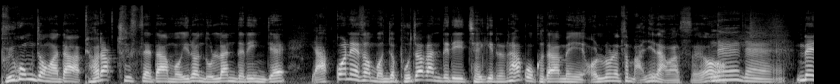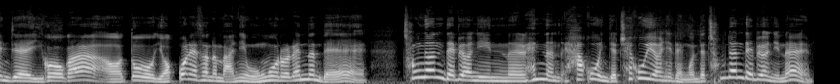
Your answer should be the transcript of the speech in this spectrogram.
불공정하다, 벼락 출세다, 뭐 이런 논란들이 이제 야권에서 먼저 보좌관들이 제기를 하고 그 다음에 언론에서 많이 나왔어요. 네, 네. 근데 이제 이거가 어, 또 여권에서는 많이 옹호를 했는데 청년 대변인을 했는 하고 이제 최고위원이 된 건데 청년 대변인을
